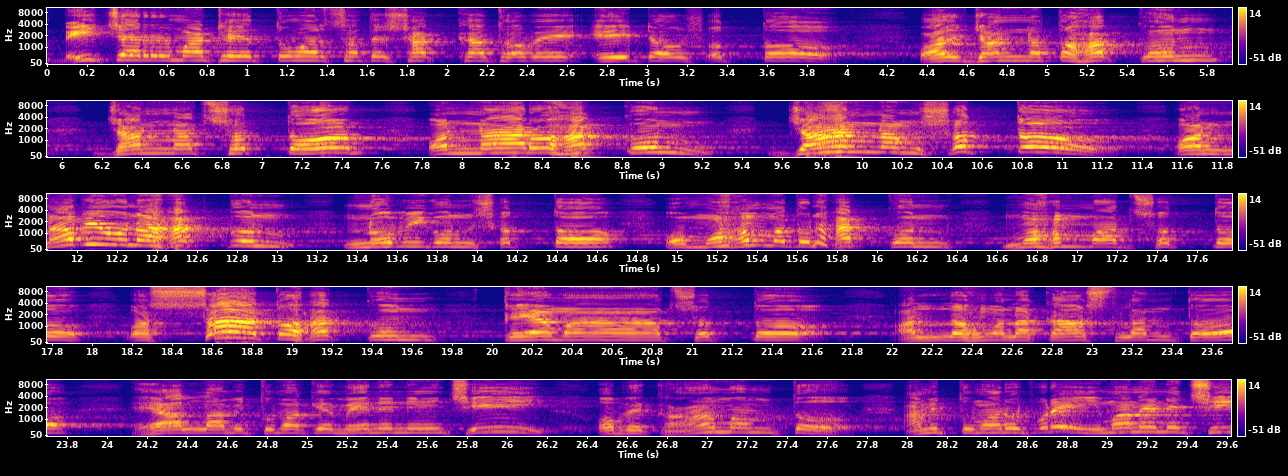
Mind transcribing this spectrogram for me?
বিচারের মাঠে তোমার সাথে সাক্ষাৎ হবে, এইটাও সত্য। অল জান্নাত হাক্কুন, জান্নাত সত্য। অন্যারও হাক্কুন, জাহান্নাম সত্য। ও নাবিউনা হাক্কুন নবীগুন সত্য, ও মোহাম্মদুন হাক্কুন, মোহাম্মদ সত্য, ও সাত হাক্কুন, কেয়ামাত সত্য। আল্লাহ মালাকা আসলাম তো হে আল্লাহ, আমি তোমাকে মেনে নিয়েছি, অবে কামান্ত, আমি তোমার উপরে ইমান এনেছি।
